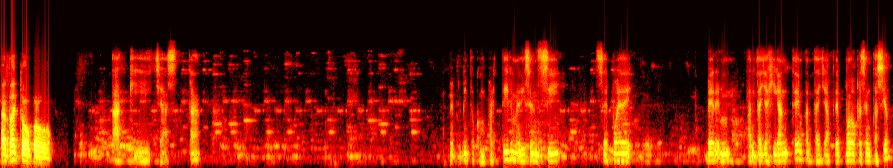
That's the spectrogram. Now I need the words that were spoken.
Perfecto, Aquí ya está. Me permito compartir, me dicen si se puede ver en pantalla gigante, en pantalla de modo presentación.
